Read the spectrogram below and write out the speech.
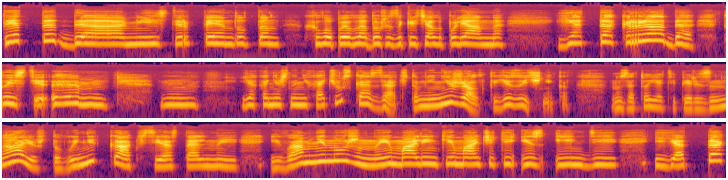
это да, мистер Пендлтон!» — хлопая в ладоши, закричала Полианна. «Я так рада! То есть, эм, эм, я, конечно, не хочу сказать, что мне не жалко язычников, но зато я теперь знаю, что вы не как все остальные, и вам не нужны маленькие мальчики из Индии, и я так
